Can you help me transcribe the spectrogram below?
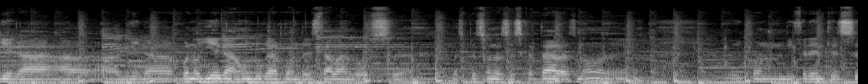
llega, a, bueno, llega a un lugar donde estaban los, eh, las personas rescatadas, ¿no? Eh, con diferentes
